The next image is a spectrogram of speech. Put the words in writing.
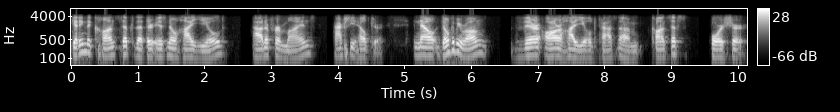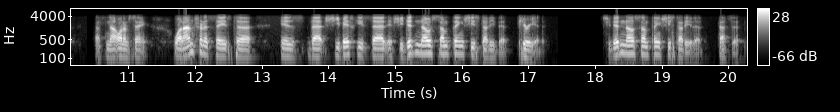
getting the concept that there is no high yield out of her mind actually helped her. Now, don't get me wrong, there are high yield pass, um, concepts for sure. That's not what I'm saying. What I'm trying to say is to is that she basically said if she didn't know something, she studied it. Period. She didn't know something, she studied it. That's it.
